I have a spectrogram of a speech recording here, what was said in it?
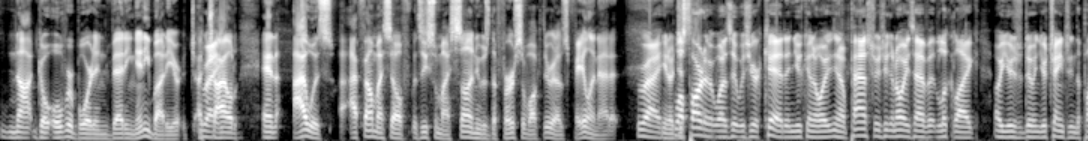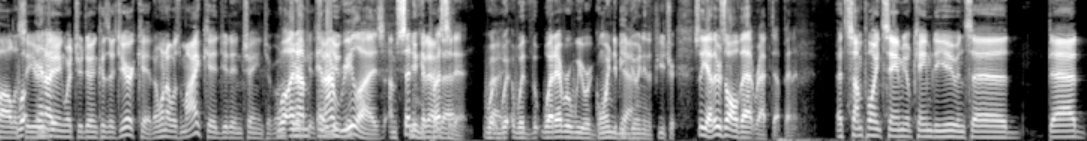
not go overboard in vetting anybody or a Right. child. And I was I found myself at least with my son who was the first to walk through it. I was failing at it. Right. You know, well, just part of it was it was your kid, and you can always, you know, pastors, you can always have it look like, oh, you're just doing, you're changing the policy, Well, you're and I- doing what you're doing because it's your kid. And when I was my kid, you didn't change it. Well, and I'm kid- and so I you could- realize I'm setting the could have that. precedent Right. with, with, with whatever we were going to be Yeah. doing in the future. So yeah, there's all that wrapped up in it. at some point, Samuel came to you and said, "Dad,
